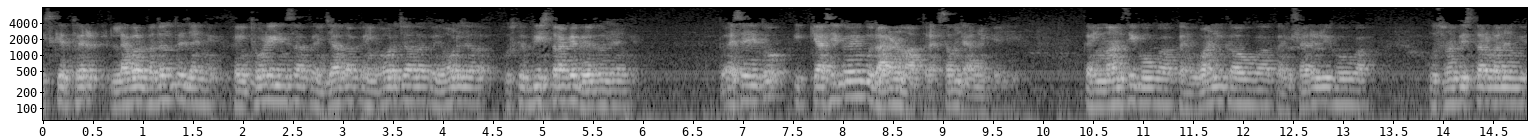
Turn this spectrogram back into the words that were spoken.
इसके फिर लेवल बदलते जाएँगे। कहीं थोड़ी हिंसा, कहीं ज़्यादा, कहीं और ज़्यादा, कहीं और ज़्यादा, उसके बीस तरह के भेद हो जाएँगे। तो ऐसे ये तो इक्यासी तो एक उदाहरण मात्र है समझाने के लिए। कहीं मानसिक होगा, कहीं वाणी का होगा, कहीं शारीरिक होगा, उसमें भी स्तर बनेंगे।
